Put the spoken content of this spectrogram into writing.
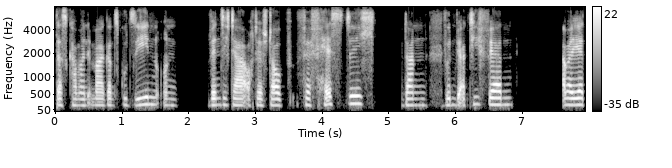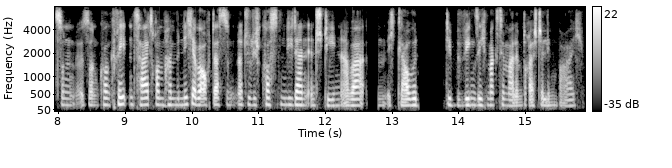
Das kann man immer ganz gut sehen. Und wenn sich da auch der Staub verfestigt, dann würden wir aktiv werden. Aber jetzt so, einen, so einen konkreten Zeitraum haben wir nicht. Aber auch das sind natürlich Kosten, die dann entstehen. Aber ähm, ich glaube, die bewegen sich maximal im dreistelligen Bereich.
